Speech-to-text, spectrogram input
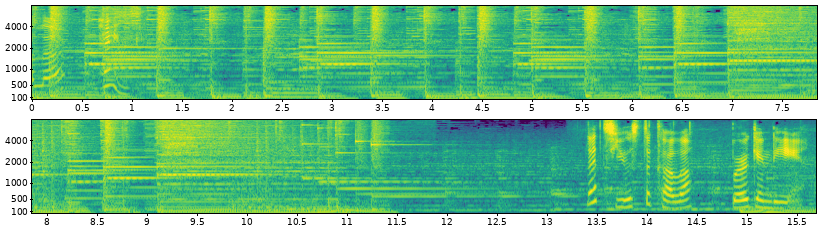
Color pink. Let's use the color burgundy.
